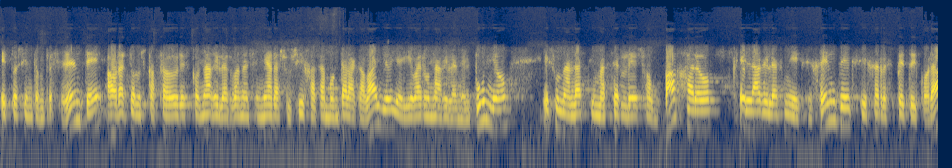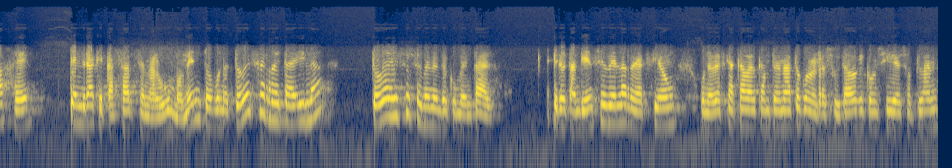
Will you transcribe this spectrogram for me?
esto sienta un precedente, ahora todos los cazadores con águilas van a enseñar a sus hijas a montar a caballo y a llevar un águila en el puño, es una lástima hacerle eso a un pájaro, el águila es muy exigente, exige respeto y coraje, tendrá que casarse en algún momento. Bueno, toda esa retaíla, todo eso se ve en el documental. Pero también se ve la reacción una vez que acaba el campeonato con el resultado que consigue plan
